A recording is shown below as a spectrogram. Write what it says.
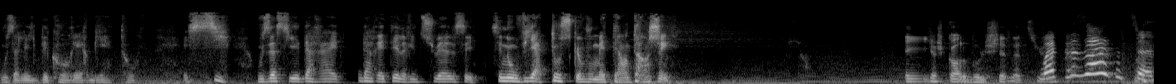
Vous allez le découvrir bientôt. Et si vous essayez d'arrêt- d'arrêter le rituel, c'est c'est nos vies à tous que vous mettez en danger. Et que je colle bullshit là-dessus. Ouais, c'est ça, c'est ça.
